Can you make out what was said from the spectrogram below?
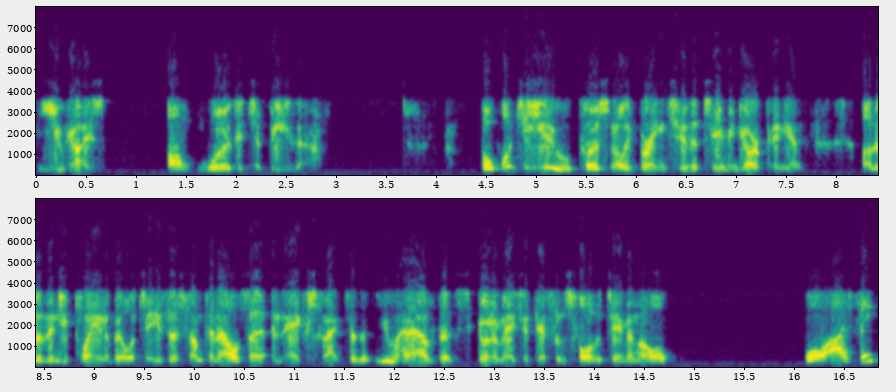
you guys aren't worthy to be there. But what do you personally bring to the team, in your opinion, other than your playing ability? Is there something else, an X factor that you have that's going to make a difference for the team in the whole? Well, I think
